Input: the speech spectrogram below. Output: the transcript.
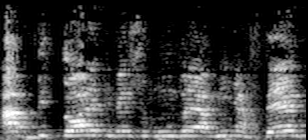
A vitória que vence o mundo é a minha fé.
